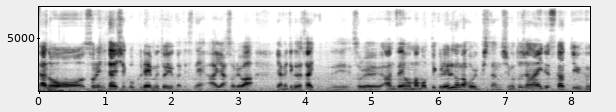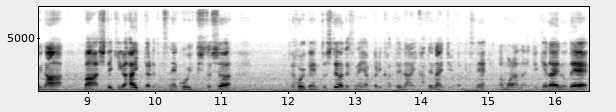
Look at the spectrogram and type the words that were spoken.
あの、それに対してこうクレームというかですねあいやそれはやめてください、え、それ安全を守ってくれるのが保育士さんの仕事じゃないですかっていうふうな、まあ、指摘が入ったらですね保育士としては保育園としてはですねやっぱり勝てない勝てないというかですね守らないといけないので、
